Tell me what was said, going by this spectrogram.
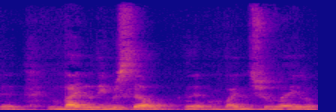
É. Um banho de imersão, é. um banho de chuveiro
